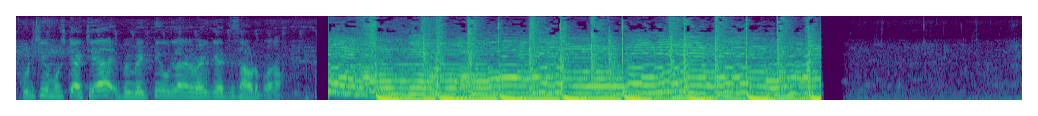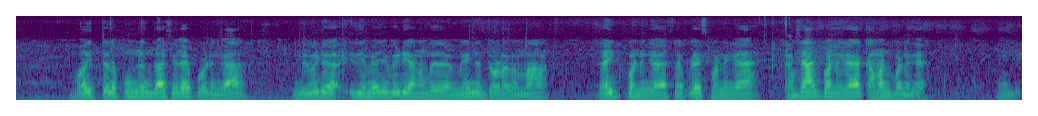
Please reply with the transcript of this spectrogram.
குடிச்சு முடிச்சாச்சு இப்போ வெட்டி உள்ள வரைக்கும் எடுத்து சாப்பிட போகிறோம் வயிற்றுல புண்ணு இருந்தால் சரியாக போடுங்க. இந்த வீடியோ இதுமாரி வீடியோ நம்ம மீண்டும் தொடரணுமா லைக் பண்ணுங்கள் சப்ஸ்கிரைப் பண்ணுங்கள் ஷேர் பண்ணுங்கள் கமெண்ட் பண்ணுங்கள் நன்றி.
